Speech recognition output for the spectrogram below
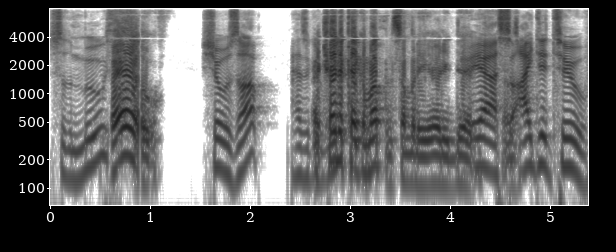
So the Muth Oh, shows up, has a I good tried to pick him up and somebody already did. Yeah, so was- I did too.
